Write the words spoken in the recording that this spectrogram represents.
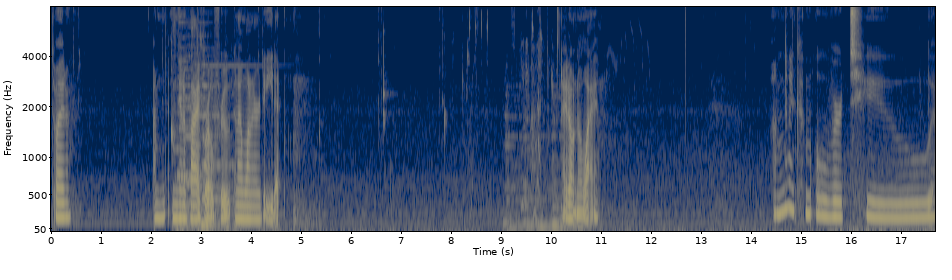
Do I I'm I'm gonna buy a grow fruit and I want her to eat it. I don't know why. I'm gonna come over to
